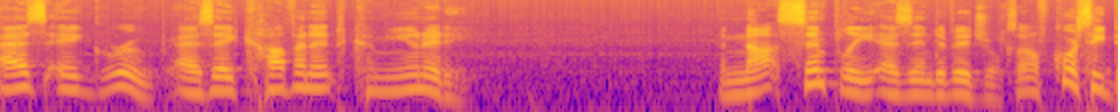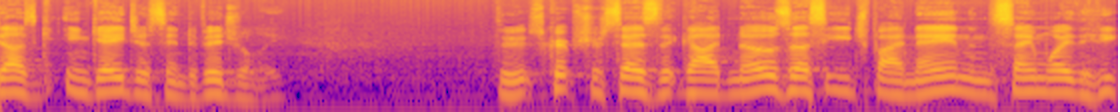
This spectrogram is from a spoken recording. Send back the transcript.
as a group, as a covenant community, and not simply as individuals. Of course, he does engage us individually. The scripture says that God knows us each by name in the same way that He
